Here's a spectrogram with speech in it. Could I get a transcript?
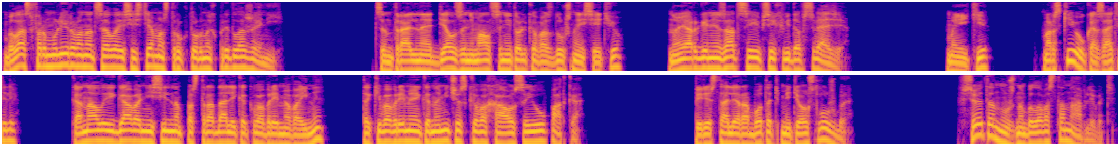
Была сформулирована целая система структурных предложений. Центральный отдел занимался не только воздушной сетью, но и организацией всех видов связи. Маяки, морские указатели, каналы и гавани сильно пострадали как во время войны, так и во время экономического хаоса и упадка. Перестали работать метеослужбы. Все это нужно было восстанавливать.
